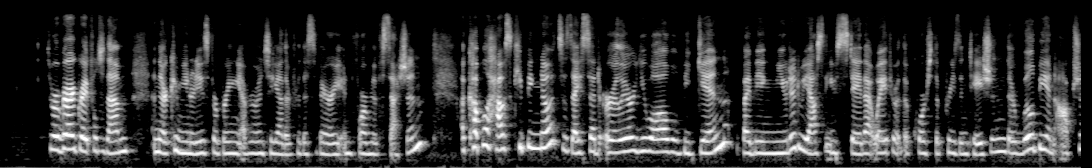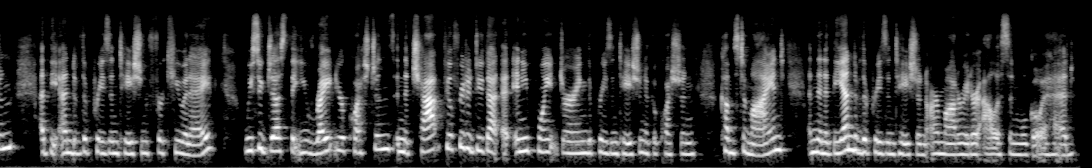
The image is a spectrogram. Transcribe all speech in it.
So we're very grateful to them and their communities for bringing everyone together for this very informative session. A couple of housekeeping notes. As I said earlier, you all will begin by being muted. We ask that you stay that way throughout the course of the presentation. There will be an option at the end of the presentation for Q&A. We suggest that you write your questions in the chat. Feel free to do that at any point during the presentation if a question comes to mind. And then at the end of the presentation, our moderator, Allison, will go ahead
